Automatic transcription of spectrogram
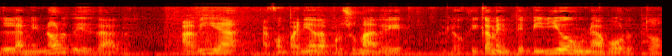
La menor de edad había, acompañada por su madre, lógicamente, pidió un aborto,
